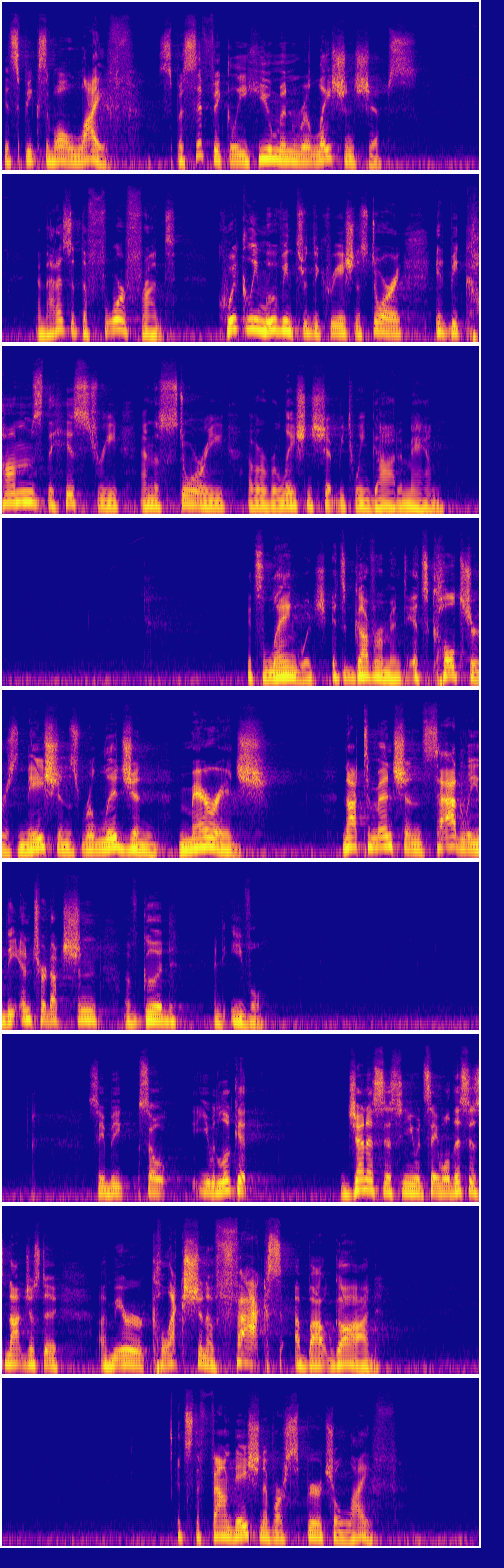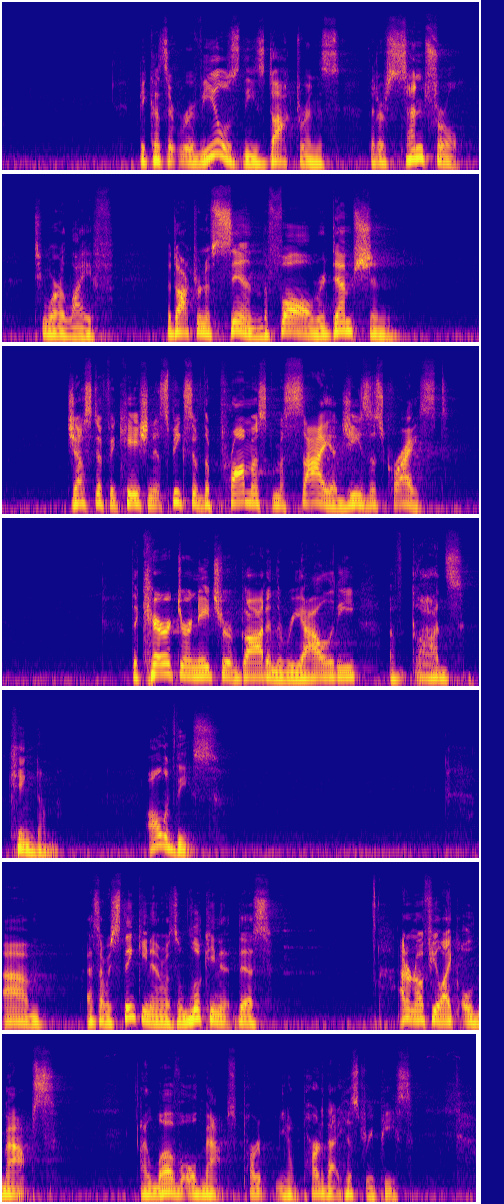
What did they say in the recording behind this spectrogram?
It speaks of all life, specifically human relationships. And that is at the forefront. Quickly moving through the creation story, it becomes the history and the story of a relationship between God and man. its language, its government, its cultures, nations, religion, marriage, not to mention, sadly, the introduction of good and evil. See, so you would look at Genesis and you would say, well, this is not just a, a mere collection of facts about God. It's the foundation of our spiritual life because it reveals these doctrines that are central to our life the doctrine of sin, the fall, redemption, justification. It speaks of the promised Messiah, Jesus Christ, the character and nature of God, and the reality of God's kingdom. All of these. Um, as I was thinking and I was looking at this, I don't know if you like old maps. I love old maps, part, you know, part of that history piece.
